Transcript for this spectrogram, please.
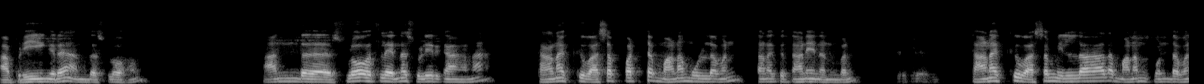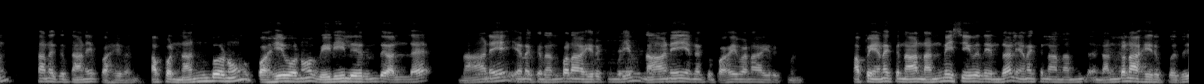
அப்படிங்கிற அந்த ஸ்லோகம். அந்த ஸ்லோகத்துல என்ன சொல்லியிருக்காங்கன்னா தனக்கு வசப்பட்ட மனம் உள்ளவன் தனக்கு தானே நண்பன். தனக்கு வசம் இல்லாத மனம் கொண்டவன் தனக்கு தானே பகைவன். அப்ப நண்பனோ பகைவனோ வெளியிலிருந்து அல்ல நானே எனக்கு நண்பனாக இருக்க முடியும் நானே எனக்கு பகைவனாக இருக்க முடியும். அப்ப எனக்கு நான் நன்மை செய்வது என்றால் எனக்கு நான் நண்பனாக இருப்பது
